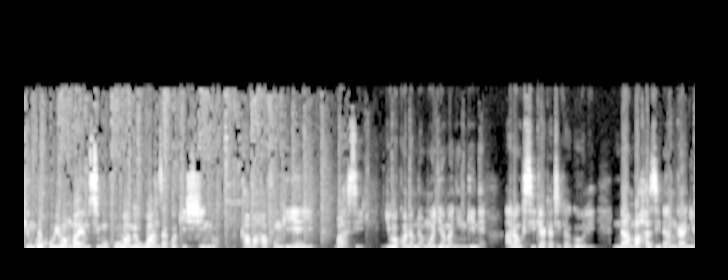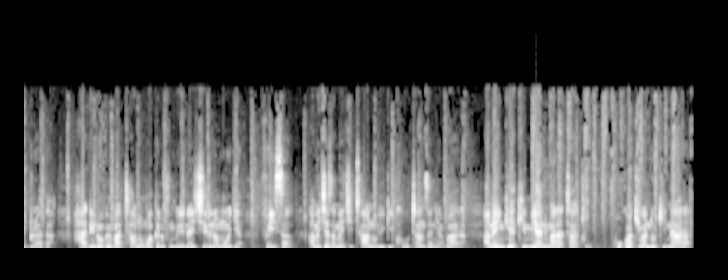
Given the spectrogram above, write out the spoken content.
Kiungo huyu ambaye msimu huu ameuanza kwa kishindo, kama hafungi yeye, basi jua kwa namna moja ama nyingine anahusika katika goli. Namba hazidanganyi brother. Hadi Novemba 5 mwaka 2021 Faisal amecheza mechi tano ligi kuu Tanzania bara. Ameingia kimiani mara tatu huku akiwa ndo kinara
